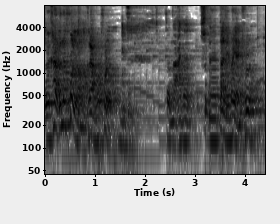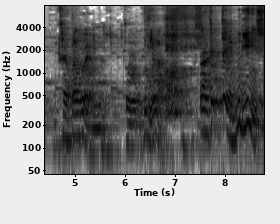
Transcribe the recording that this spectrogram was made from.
我开始跟他混了嘛，跟二胡混了，就拿个呃班里边演出，开个班会什么的，就是无敌了。但是这这种无敌，你时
